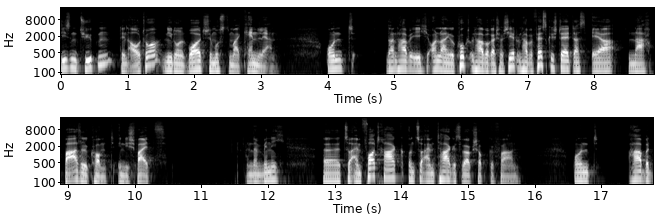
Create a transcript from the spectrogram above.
diesen Typen, den Autor, Neil Walsh, den musst du mal kennenlernen. Und dann habe ich online geguckt und habe recherchiert und habe festgestellt, dass er nach Basel kommt, in die Schweiz. Und dann bin ich äh, zu einem Vortrag und zu einem Tagesworkshop gefahren und habe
